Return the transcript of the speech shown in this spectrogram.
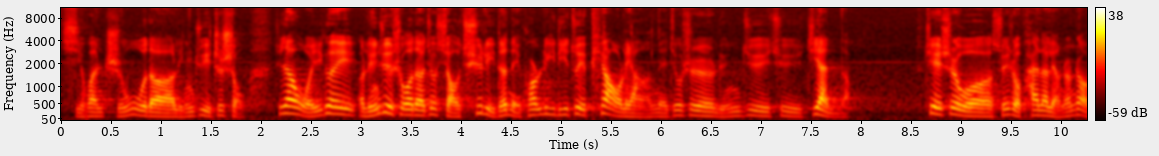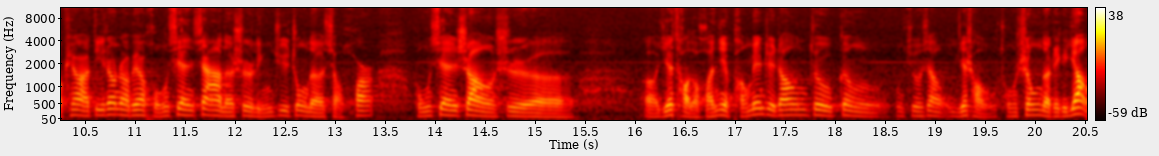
喜欢植物的邻居之手，就像我一个邻居说的，就小区里的哪块绿地最漂亮，那就是邻居去建的。这是我随手拍了两张照片，第一张照片红线下呢是邻居种的小花，红线上是呃野草的环境，旁边这张就更就像野草丛生的这个样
